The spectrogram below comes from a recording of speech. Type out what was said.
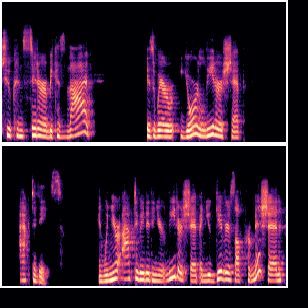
to consider because that is where your leadership activates. And when you're activated in your leadership and you give yourself permission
